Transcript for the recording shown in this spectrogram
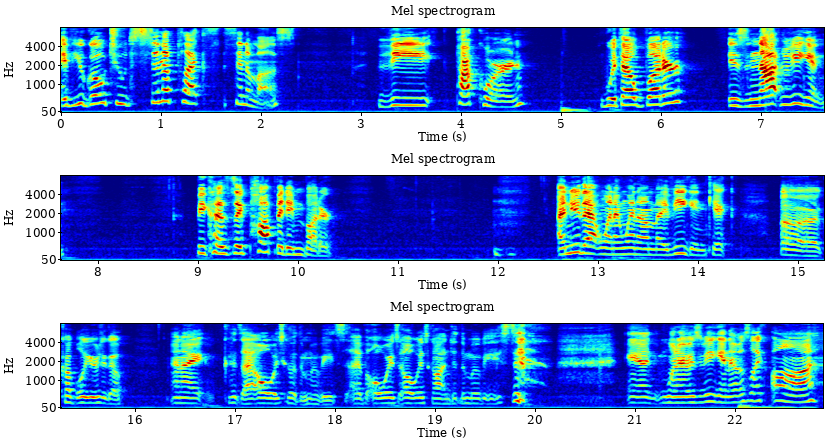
if you go to Cineplex cinemas, the popcorn without butter is not vegan because they pop it in butter. I knew that when I went on my vegan kick uh, a couple years ago, and I because I always go to the movies. I've always always gone to the movies. and when I was vegan, I was like, "Aw,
